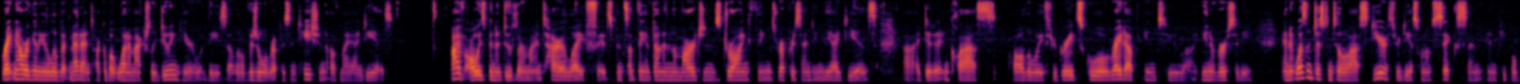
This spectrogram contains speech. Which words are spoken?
Right now we're going to get a little bit meta and talk about what I'm actually doing here with these uh, little visual representation of my ideas. I've always been a doodler my entire life. It's been something I've done in the margins, drawing things, representing the ideas. Uh, I did it in class all the way through grade school, right up into uh, university. And it wasn't just until the last year through DS106 and, and people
